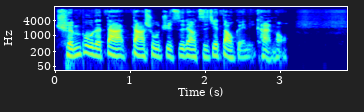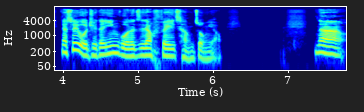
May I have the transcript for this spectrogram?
全部的大大数据资料直接倒给你看哦。那所以我觉得英国的资料非常重要。那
